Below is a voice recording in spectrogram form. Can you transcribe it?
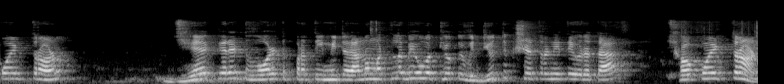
પોઈન્ટ ત્રણ જે કેરેટ વોલ્ટ પ્રતિ મીટર. આનો મતલબ એવો થયો કે વિદ્યુત ક્ષેત્રની તીવ્રતા છ પોઈન્ટ ત્રણ.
